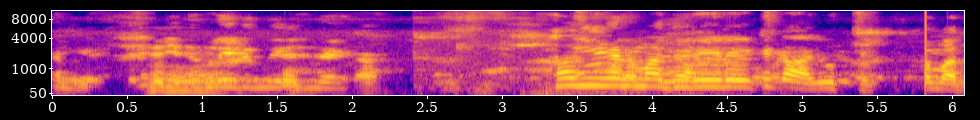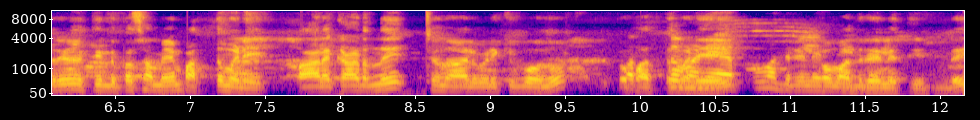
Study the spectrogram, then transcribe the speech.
കണ്ടില്ലേ? ആ. അങ്ങനെ മധുരയിലേക്ക് കാലുകുത്തി മധുരയിൽ എത്തിയിട്ട് ഇപ്പൊ സമയം പത്ത് മണി. പാലക്കാട് നിന്ന് നാല് മണിക്ക് പോന്നു. ഇപ്പൊ പത്ത് മണി. ഇപ്പൊ മധുരയിൽ എത്തിയിട്ടുണ്ട്.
